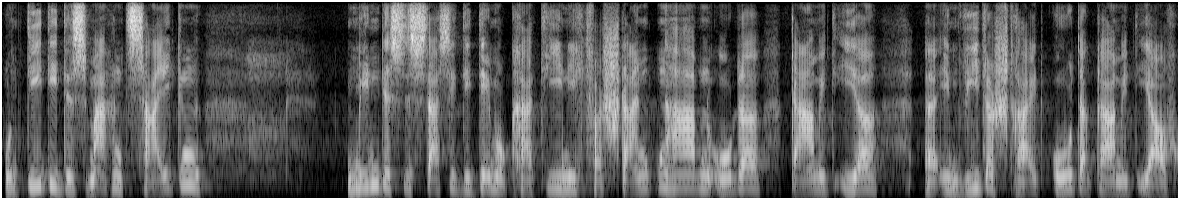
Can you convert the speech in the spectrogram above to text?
Und die, die das machen, zeigen mindestens, dass sie die Demokratie nicht verstanden haben oder gar mit ihr äh, im Widerstreit oder gar mit ihr auf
